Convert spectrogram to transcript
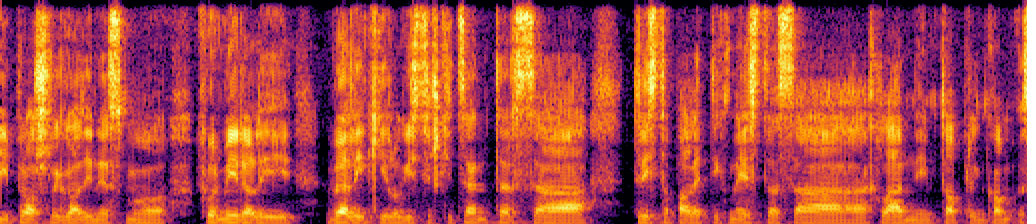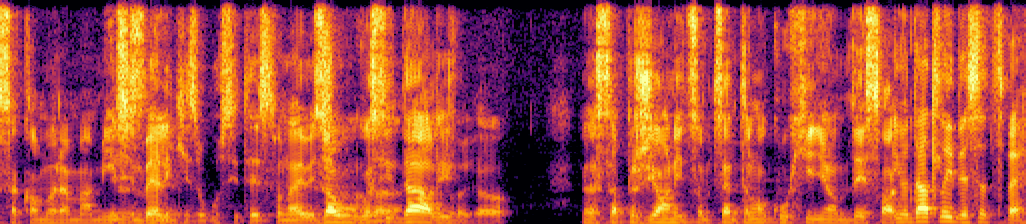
i prošle godine smo formirali veliki logistički centar sa 300 paletnih mesta sa hladnim, toplim, kom, sa komorama, minusnim. Mislim, veliki za ugostiteljstvo najveći. Za ono, ugosti- da, ali- sa pržionicom, centralnom kuhinjom, gde svako I odatle ide sad sve.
